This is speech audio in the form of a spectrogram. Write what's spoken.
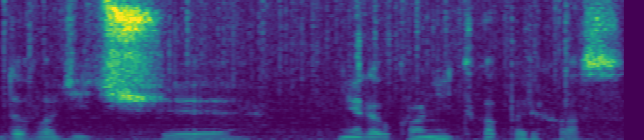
dowodzić y, nie Leukoni, tylko Pyrchos.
